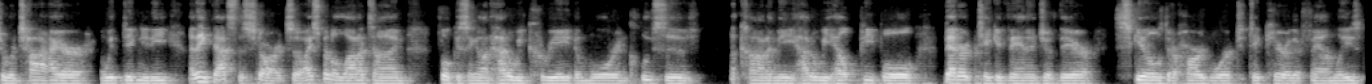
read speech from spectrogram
to retire with dignity, I think that's the start. So I spend a lot of time focusing on how do we create a more inclusive economy? How do we help people better take advantage of their skills, their hard work to take care of their families?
